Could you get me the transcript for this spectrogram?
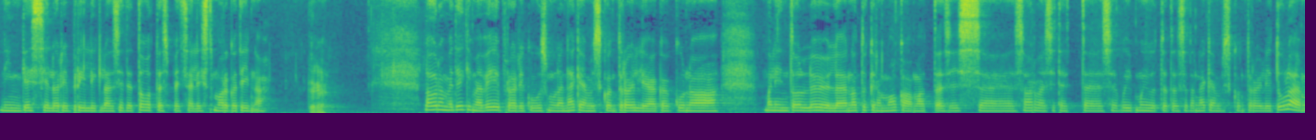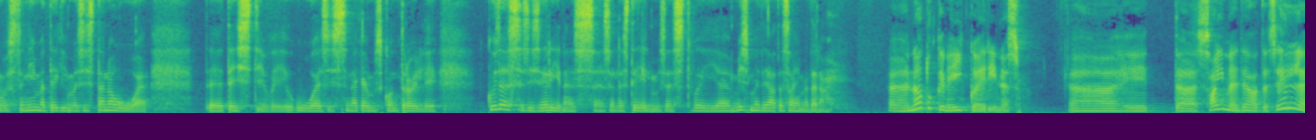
Ning Essilori prilliklaaside tootespetsialist Margo Tinna. tere! Laura, me tegime veebruarikuus mulle nägemiskontrolli, aga kuna ma olin tol ööl natukene magamata, siis äh, sa arvasid, et äh, see võib mõjutada seda nägemiskontrolli tulemust ja nii me tegime siis täna uue äh, testi või uue siis nägemiskontrolli. kuidas see siis erines sellest eelmisest või mis me teada saime täna? natukene ikka erines et saime teada selle,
